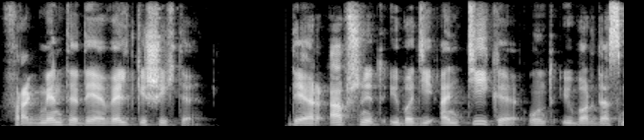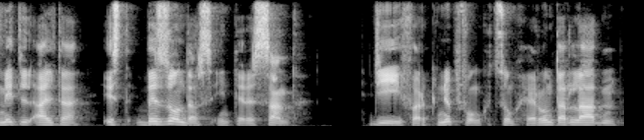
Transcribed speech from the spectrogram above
Fragmente der Weltgeschichte. Der Abschnitt über die Antike und über das Mittelalter ist besonders interessant. Die Verknüpfung zum Herunterladen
